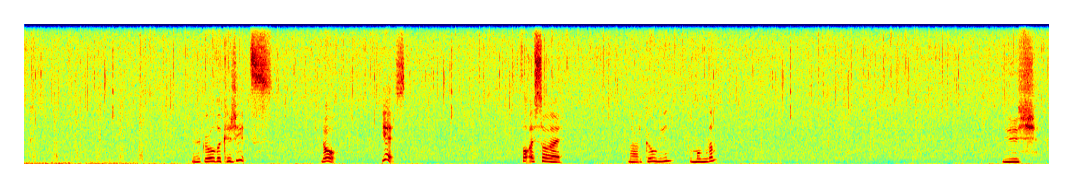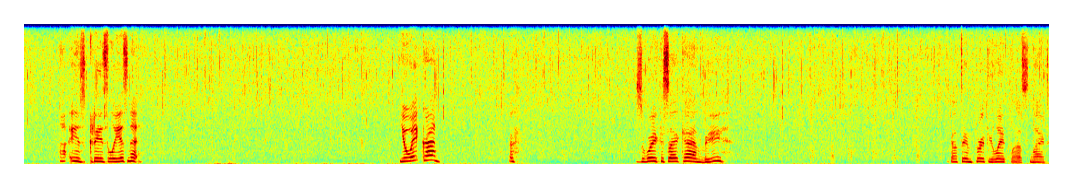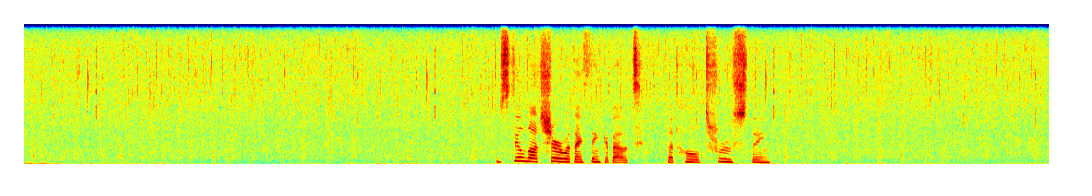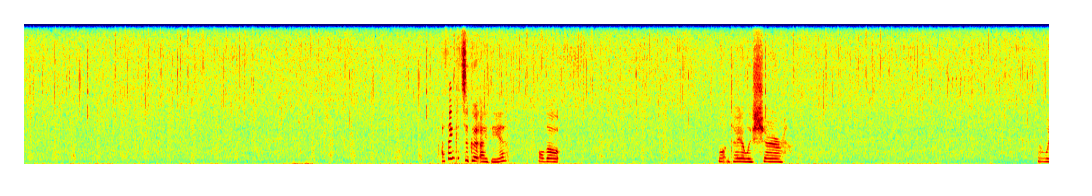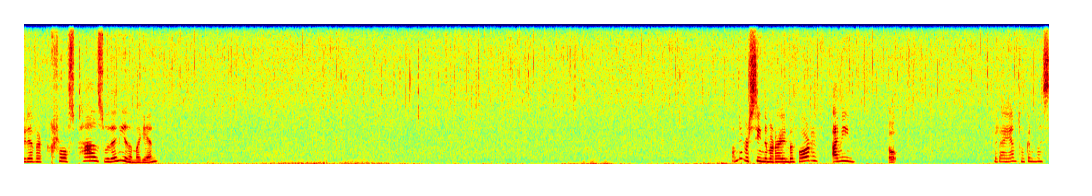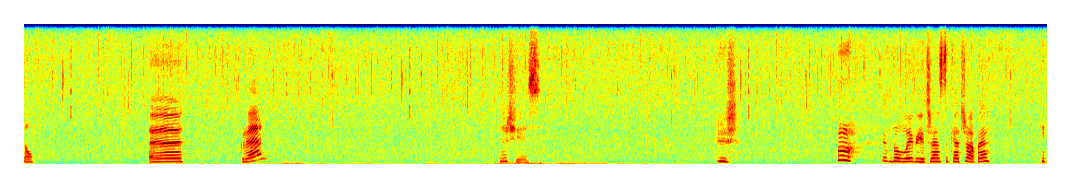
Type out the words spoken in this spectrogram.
There go the Khajiits. No. Yes. Thought I saw a Nargonian among them. Yeesh. That is grisly, isn't it? You awake, Gran? As awake as I can be. Got in pretty late last night. I'm still not sure what I think about that whole truce thing. I think it's a good idea, although not entirely sure when we'd ever cross paths with any of them again. I've never seen them around before. I mean, oh, here I am talking to myself. Uh, Gran? There she is. Give an old lady a chance to catch up, eh?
